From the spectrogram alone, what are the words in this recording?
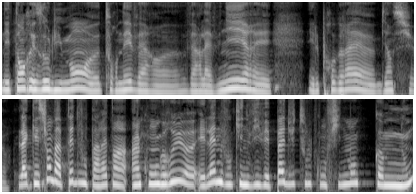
étant résolument euh, tourné vers, euh, vers l'avenir et, et le progrès, euh, bien sûr. La question va peut-être vous paraître incongrue, euh, Hélène, vous qui ne vivez pas du tout le confinement comme nous,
